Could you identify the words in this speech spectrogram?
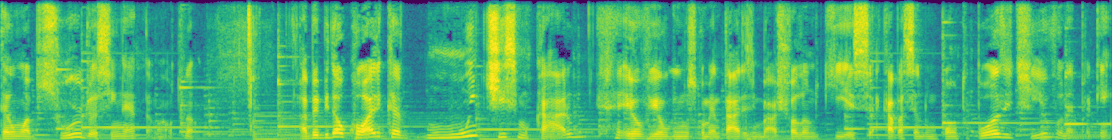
tão absurdo assim, né? Tão alto, não. A bebida alcoólica, muitíssimo caro. Eu vi alguns comentários embaixo falando que esse acaba sendo um ponto positivo, né? Para quem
